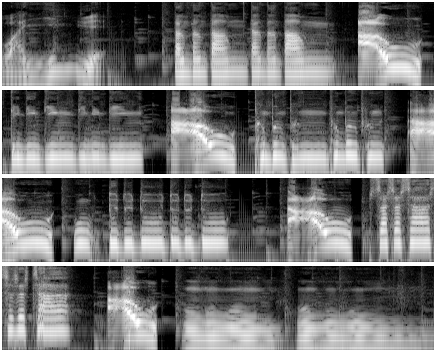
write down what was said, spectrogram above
玩音乐，当当当当当当，嗷呜！叮叮叮叮叮叮，嗷呜！砰砰砰砰砰砰，嗷呜！呜嘟嘟嘟嘟嘟嘟。啊呜！沙沙沙沙沙沙！啊呜！嗡嗡嗡嗡嗡嗡！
